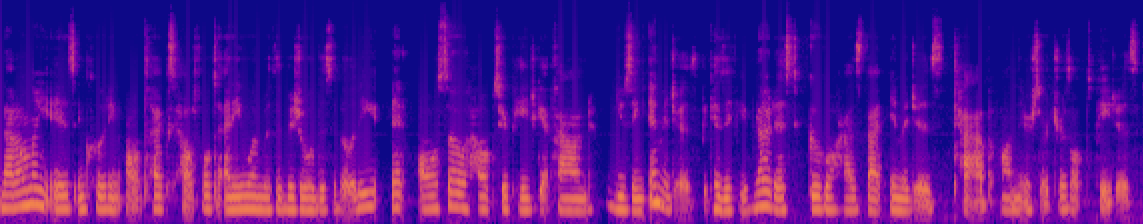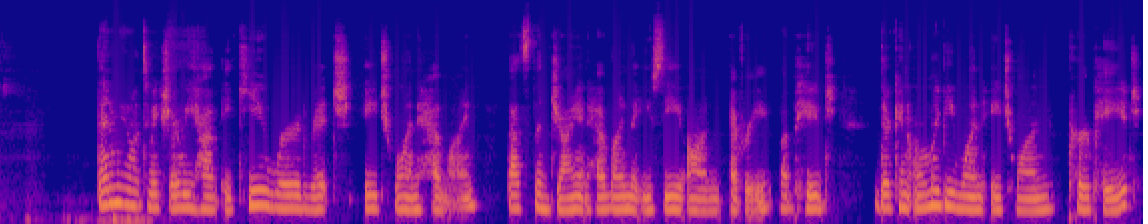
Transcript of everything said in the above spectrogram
Not only is including alt text helpful to anyone with a visual disability, it also helps your page get found using images because if you've noticed, Google has that images tab on their search results pages. Then we want to make sure we have a keyword rich H1 headline. That's the giant headline that you see on every web page. There can only be one H1 per page,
